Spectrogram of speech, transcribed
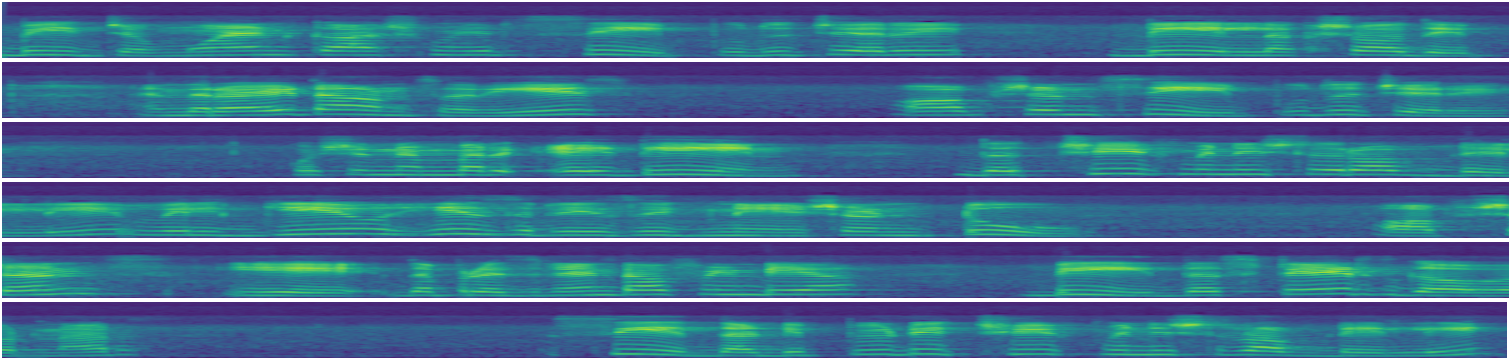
B. Jammu and Kashmir. C. Puducherry. D. Lakshadweep. And the right answer is option C. Puducherry. Question number 18. The Chief Minister of Delhi will give his resignation to options A. The President of India. B. The State's Governor. C. The Deputy Chief Minister of Delhi.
